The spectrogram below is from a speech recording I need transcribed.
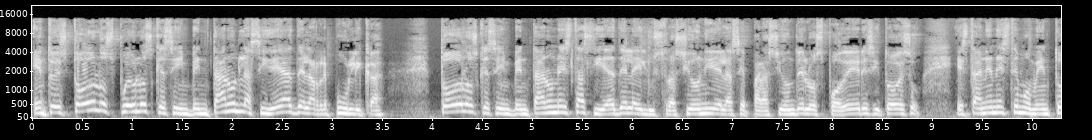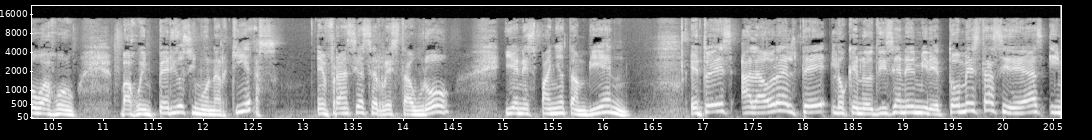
Entonces todos los pueblos que se inventaron las ideas de la república, todos los que se inventaron estas ideas de la ilustración y de la separación de los poderes y todo eso, están en este momento bajo, bajo imperios y monarquías. En Francia se restauró y en España también. Entonces, a la hora del té, lo que nos dicen es, mire, tome estas ideas y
